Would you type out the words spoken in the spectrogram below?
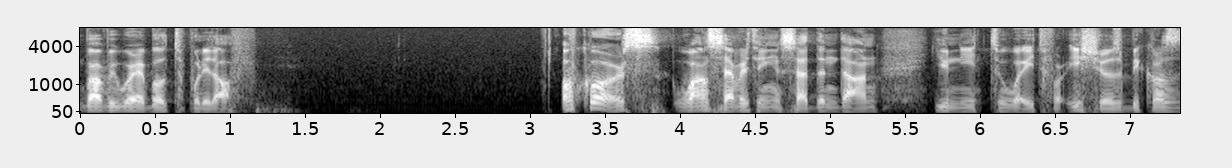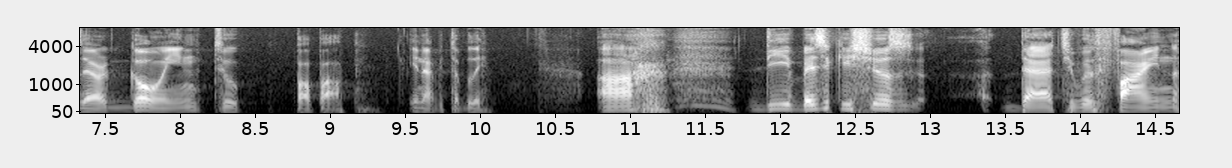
but we were able to pull it off. Of course, once everything is said and done, you need to wait for issues because they're going to pop up inevitably. Uh, the basic issues that you will find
